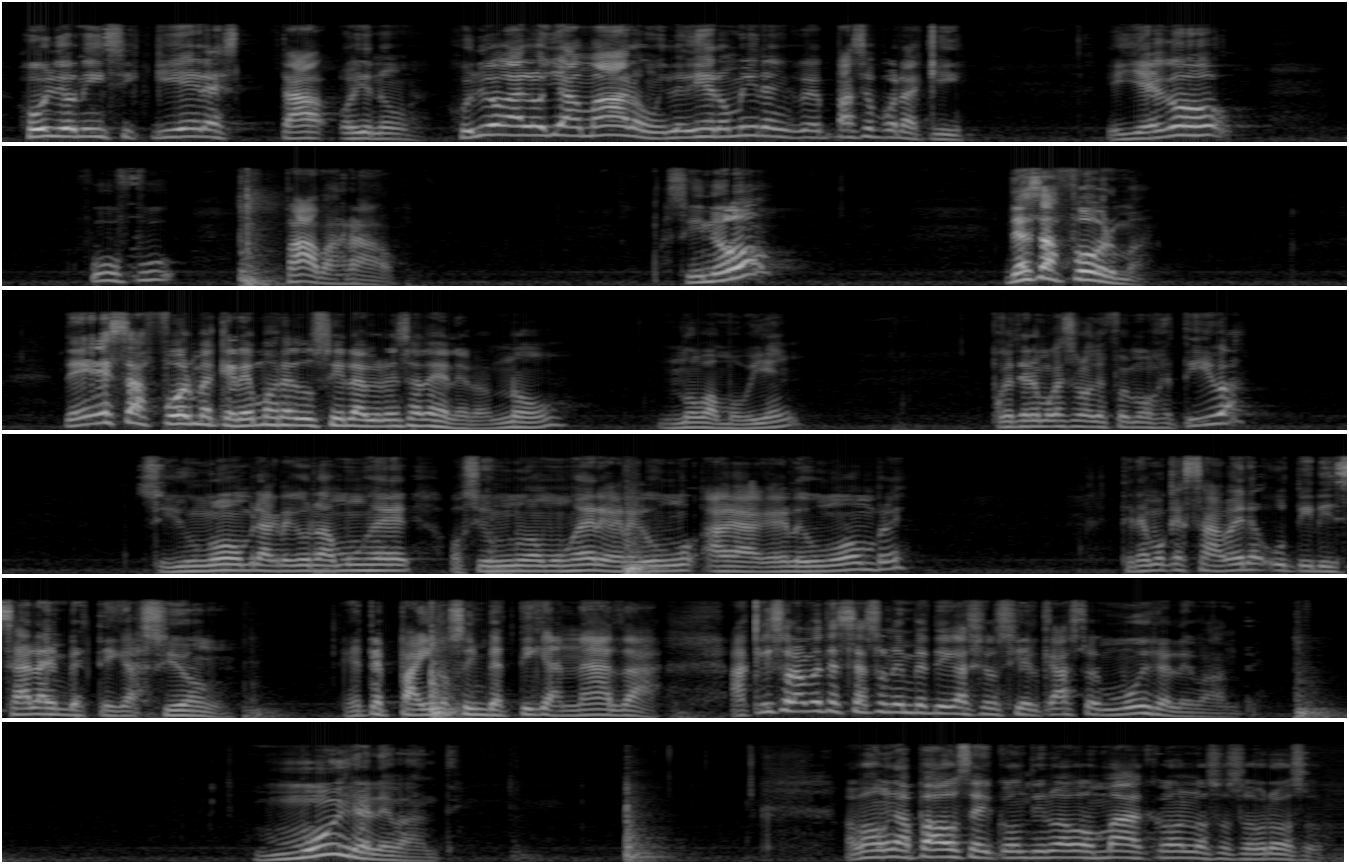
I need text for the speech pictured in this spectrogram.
Julio ni siquiera está, oye no, Julio lo llamaron y le dijeron, miren, pase por aquí. Y llegó, fufu, pa, barrado. Si no, de esa forma, de esa forma queremos reducir la violencia de género. No, no vamos bien. Porque tenemos que hacerlo de forma objetiva. Si un hombre agrega una mujer, o si una mujer agrega un, agrega un hombre, tenemos que saber utilizar la investigación. En este país no se investiga nada. Aquí solamente se hace una investigación si el caso es muy relevante muy relevante. Vamos a una pausa y continuamos más con los osobrosos.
